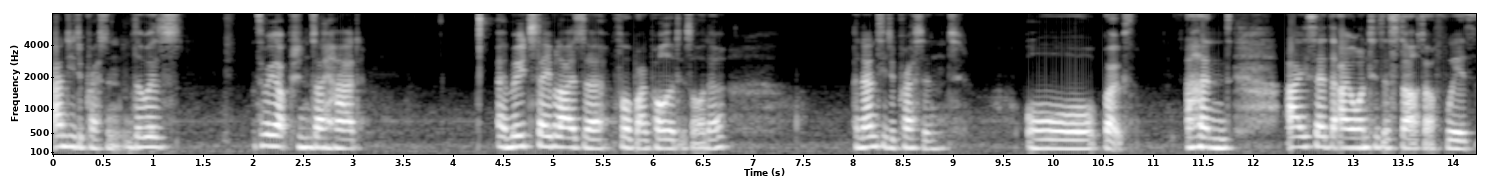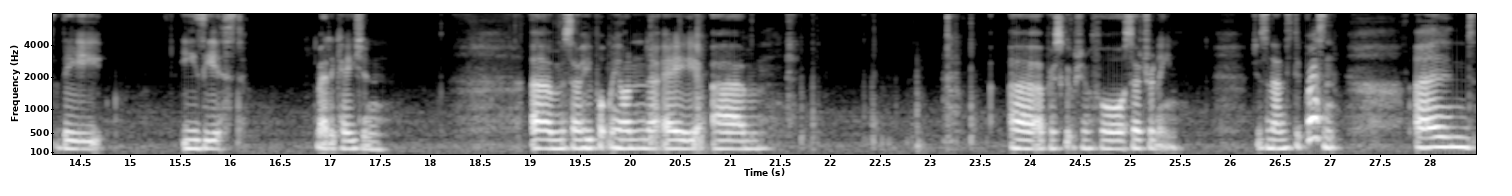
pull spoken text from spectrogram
antidepressant. There was three options I had. A mood stabilizer for bipolar disorder, an antidepressant, or both. And I said that I wanted to start off with the easiest medication. Um, so he put me on a um, a prescription for sertraline, which is an antidepressant. And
